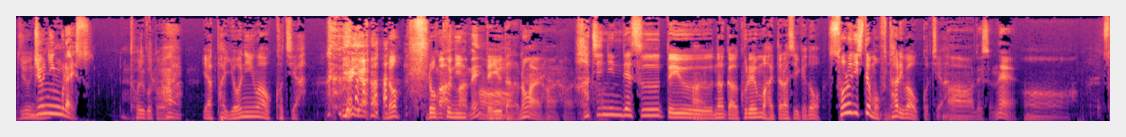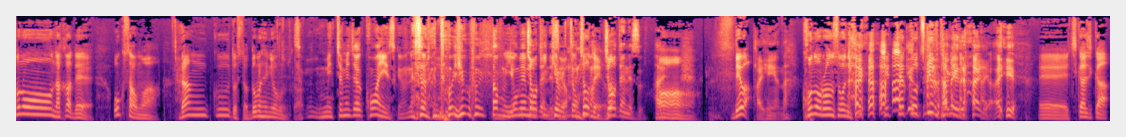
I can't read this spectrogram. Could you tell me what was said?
10 10人ぐらいです。ということは、はやっぱり4人はおっこちや。いやいや、の ?6 人って言うたらの、はいはいはい。8人ですっていう、なんかクレームも入ったらしいけど、それにしても2人はおっこちや。ああ、ですよね。その中で、奥さんは、ランクとしてはどの辺におるんですか？めちゃめちゃ怖いんですけどね。それどういう、多分嫁も頂点ですよ聞けると思う。頂点頂点です。はああでは、大変やな。この論争に決決着をつけるために。えー、近々、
